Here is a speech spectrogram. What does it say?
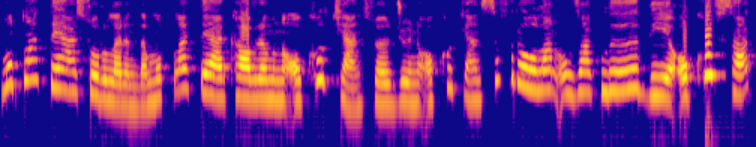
Mutlak değer sorularında mutlak değer kavramını okurken, sözcüğünü okurken sıfıra olan uzaklığı diye okursak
